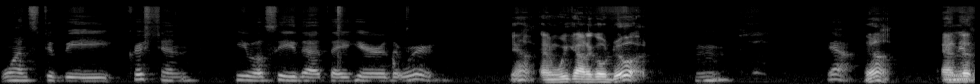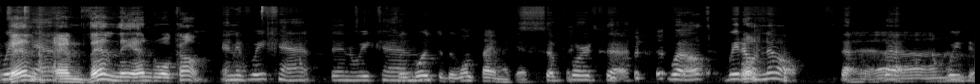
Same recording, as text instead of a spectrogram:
wants to be Christian, he will see that they hear the word. Yeah. And we got to go do it. Mhm. Yeah. Yeah. And And, then, and then the end will come. And if we can't, then we So can it's going to be long time, I guess. support the, well, we don't know. That, that, we d-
